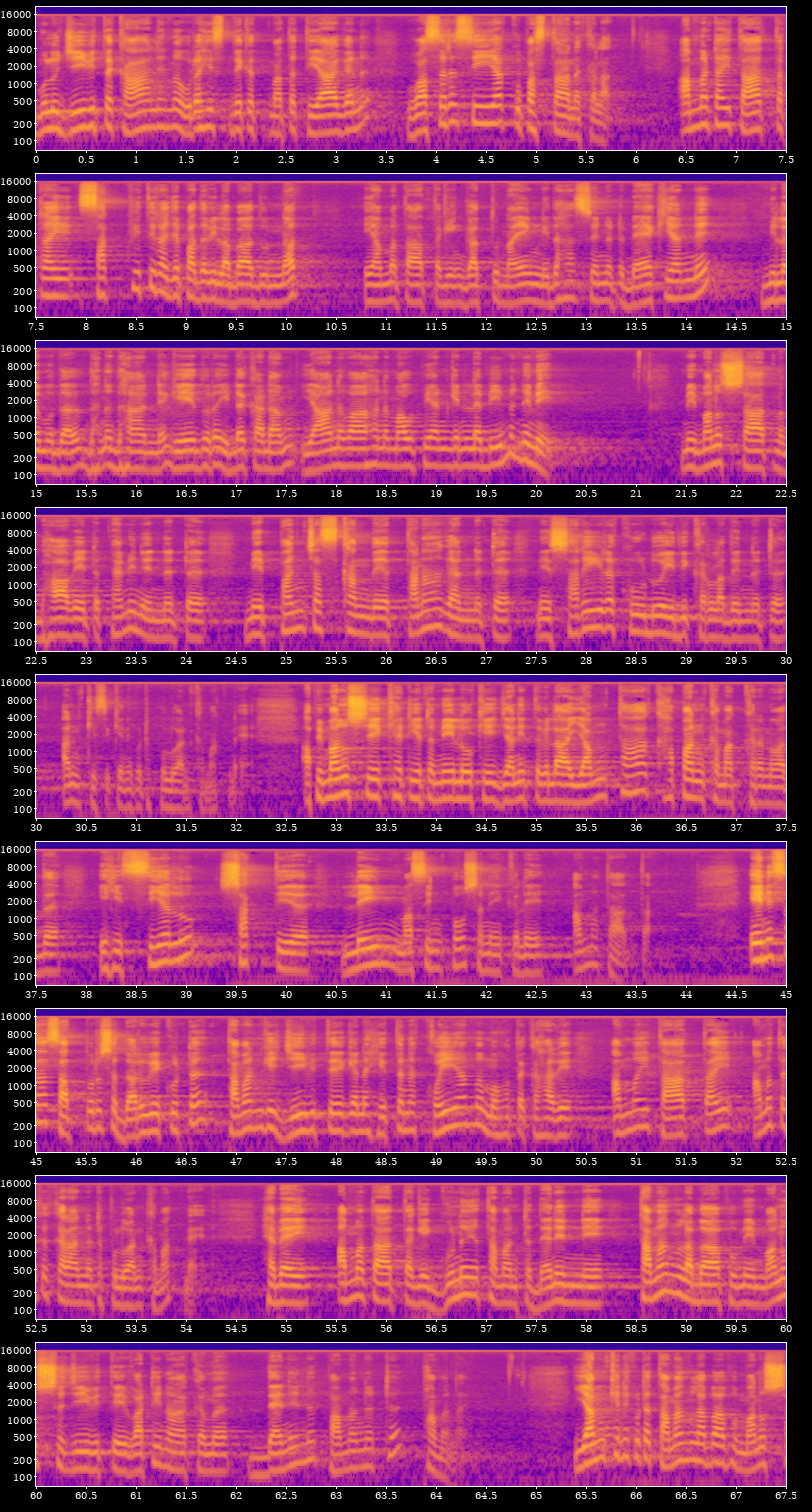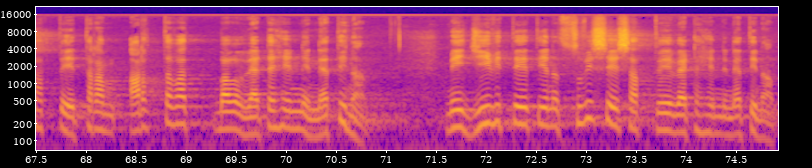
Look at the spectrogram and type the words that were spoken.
මුළු ජීවිත කාලෙම උරහිස් දෙක මත තියාගෙන වසර 100ක් උපස්ථාන කළත් අම්මටයි තාත්තටයි සක්විති රජ පදවි ලබා දුන්නත් ඒ අම්මා තාත්තගෙන් ගත්තු ණයෙන් නිදහස් වෙන්නට බෑ කියන්නේ මිල මුදල් ධන ධාන්‍ය ගේ දොර ඉඩකඩම් යාන වාහන මව්පියන්ගෙන් ලැබීම නෙමෙයි මේ මනුස්සාත්ම භාවයට පැමිණෙන්නට මේ පංචස්කන්ධය තනා ගන්නට මේ ශරීර කූඩුව ඉදි කරලා දෙන්නට අන් කිසි කෙනෙකුට පුළුවන් කමක් නැහැ. අපි මිනිස්සෙක් හැටියට මේ ලෝකේ ජනිත වෙලා යම්තා කපන්කමක් කරනවද එහි සියලු ශක්තිය ලෙයින් මසින් පෝෂණය කළේ අම්මා තාත්තා. ඒ නිසා සත්පුරුෂ දරුවෙකුට Tamanගේ ජීවිතය ගැන හිතන කොයියම්ම මොහොතක හරි අම්මයි තාත්තයි අමතක කරන්නට පුළුවන් කමක් නැහැ. හැබැයි අම්මා තාත්තගේ ගුණය Tamanට දැනෙන්නේ Taman ලබාපු මේ මනුස්ස ජීවිතේ වටිනාකම දැනෙන පමණට පමණයි. යම් කෙනෙකුට Taman ලබාපු manussත්වයේ තරම් අර්ථවත් බව වැටහෙන්නේ නැතිනම් මේ ජීවිතයේ තියෙන සුවිශේෂත්වයේ වැටහෙන්නේ නැතිනම්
